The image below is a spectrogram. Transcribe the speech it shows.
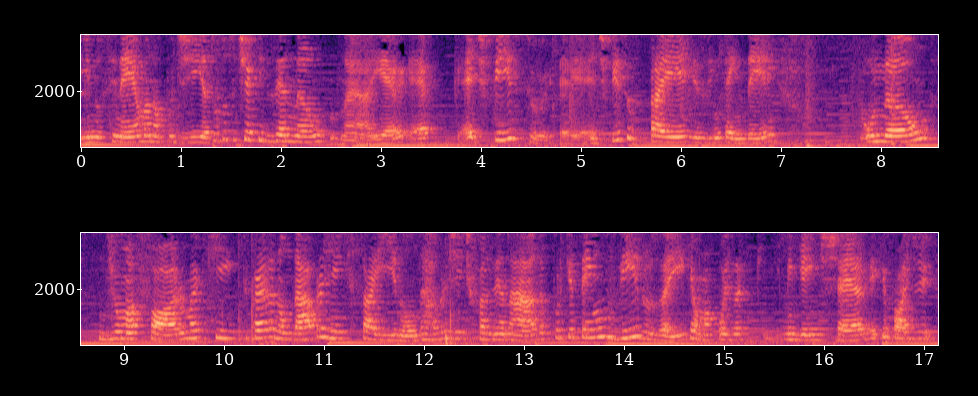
ir no cinema, não podia, tudo tu tinha que dizer não, né? E é, é, é difícil, é, é difícil para eles entenderem o não de uma forma que, cara, não dá pra gente sair, não dá pra gente fazer nada, porque tem um vírus aí, que é uma coisa que ninguém enxerga que pode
